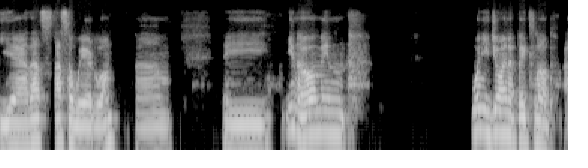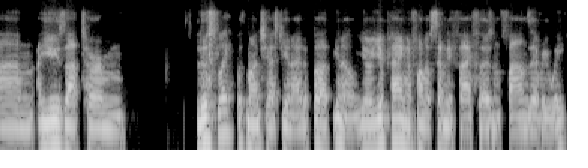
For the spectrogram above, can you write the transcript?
Yeah, that's that's a weird one. Um, he, you know, I mean, when you join a big club, um, I use that term loosely with Manchester United, but you know, you're you're playing in front of seventy five thousand fans every week.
